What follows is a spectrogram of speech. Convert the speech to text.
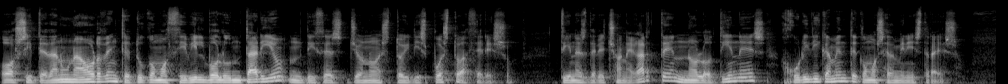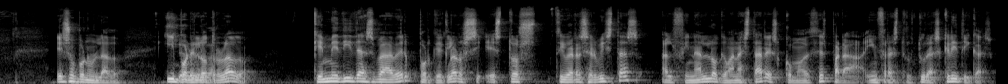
O si te dan una orden que tú como civil voluntario dices, yo no estoy dispuesto a hacer eso ¿Tienes derecho a negarte? ¿No lo tienes? Jurídicamente, ¿cómo se administra eso? Eso por un lado. Y por el otro lado, ¿qué medidas va a haber? Porque claro, si estos ciberreservistas al final lo que van a estar es, como dices, para infraestructuras críticas.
